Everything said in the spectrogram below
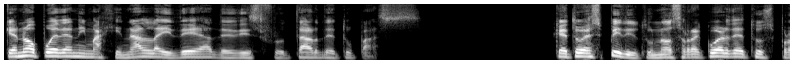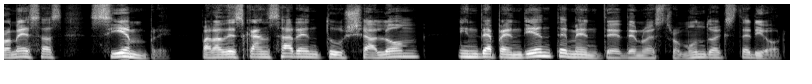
que no pueden imaginar la idea de disfrutar de tu paz. Que tu Espíritu nos recuerde tus promesas siempre para descansar en tu shalom independientemente de nuestro mundo exterior.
